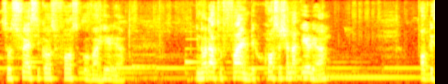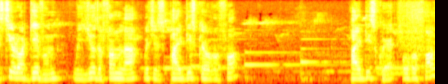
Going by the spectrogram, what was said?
So stress equals force over area. In order to find the cross-sectional area of the steel rod given, we use the formula, which is pi d squared over 4 pi d squared over 4.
